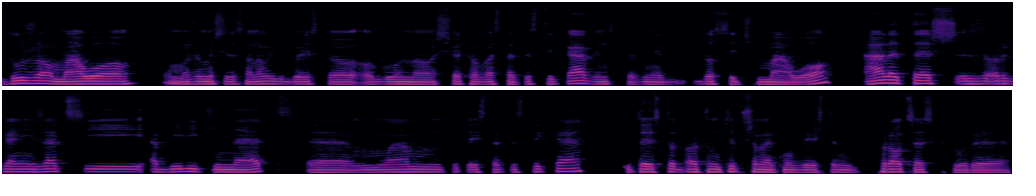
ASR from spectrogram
Dużo, mało, to możemy się zastanowić, bo jest to ogólnoświatowa statystyka, więc pewnie dosyć mało, ale też z organizacji AbilityNet e, mam tutaj statystykę i to jest to, o czym ty Przemek mówiłeś, ten proces, który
